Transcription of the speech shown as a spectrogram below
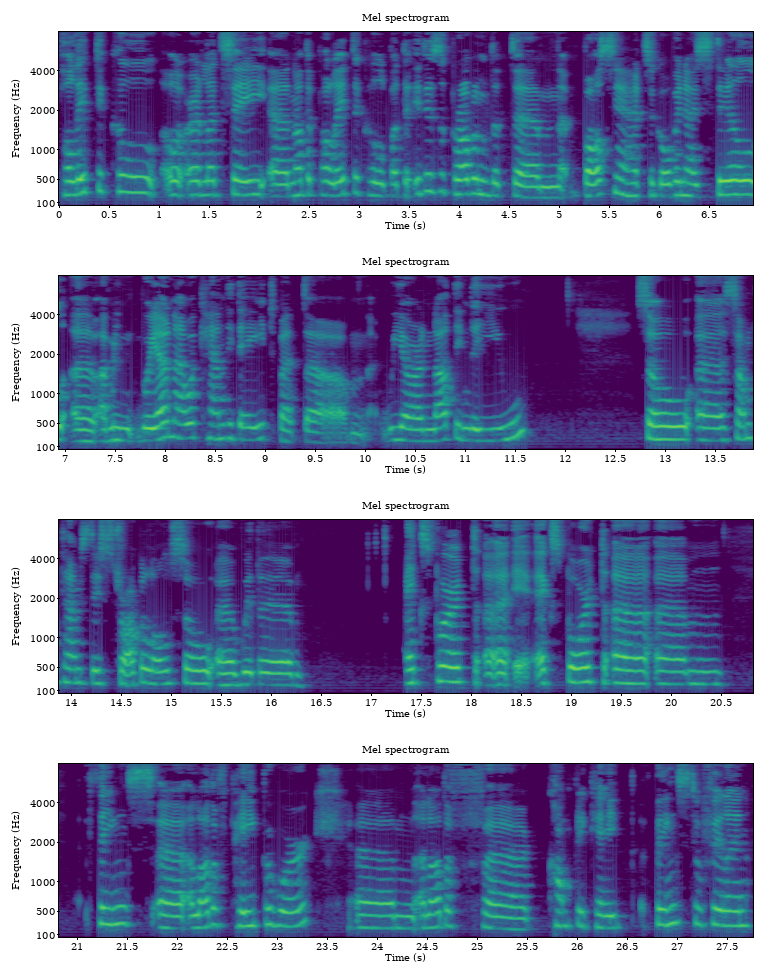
political, or, or let's say uh, not a political, but it is a problem that um, Bosnia Herzegovina is still. Uh, I mean, we are now a candidate, but um, we are not in the EU. So uh, sometimes they struggle also uh, with the export uh, export uh, um, things, a lot of paperwork, um, a lot of complicated things to fill in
